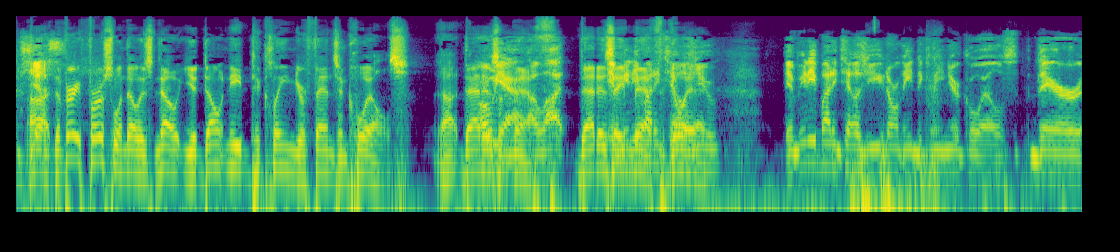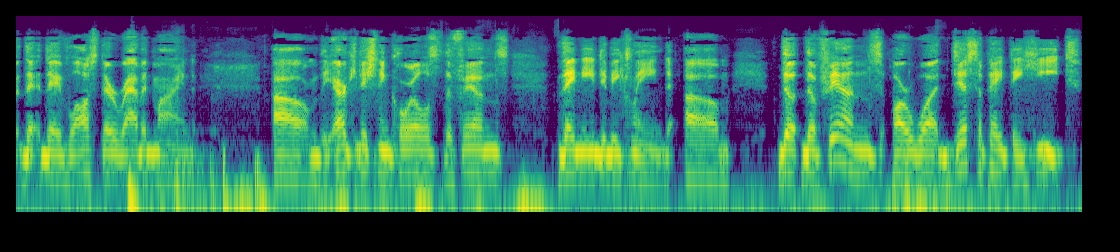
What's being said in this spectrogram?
Uh, Yes. the very first one, though, is no, you don't need to clean your fins and coils. Uh, that oh is yeah, a myth. a lot. That is if a anybody myth. Tells you, if anybody tells you you don't need to clean your coils, they're they, they've lost their rabid mind. Um, the air conditioning coils, the fins, they need to be cleaned. Um, the the fins are what dissipate the heat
